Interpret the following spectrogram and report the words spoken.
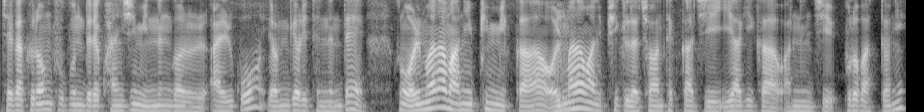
제가 그런 부분들에 관심이 있는 걸 알고 연결이 됐는데 그럼 얼마나 많이 핍니까? 얼마나 음. 많이 피길래 저한테까지 이야기가 왔는지 물어봤더니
